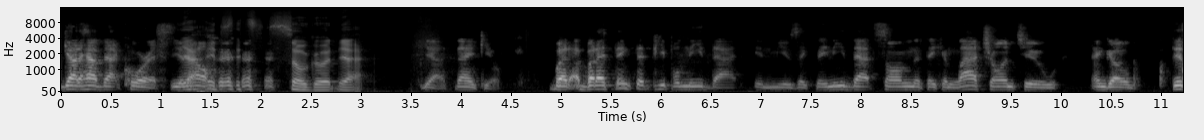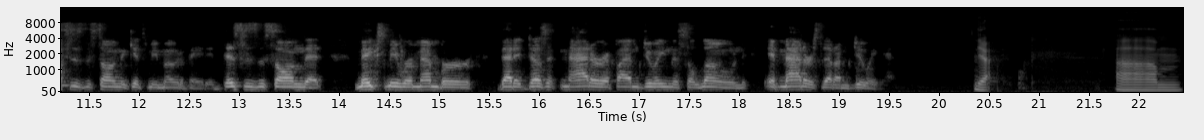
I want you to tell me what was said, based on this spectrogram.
got to have that chorus. You yeah, know. it's, it's so good. Yeah yeah thank you. But but i think that people need that in music. They need that song that they can latch on to and go this is the song that gets me motivated. This is the song that makes me remember that it doesn't matter if i'm doing this alone. It matters that i'm doing it. Yeah. Um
